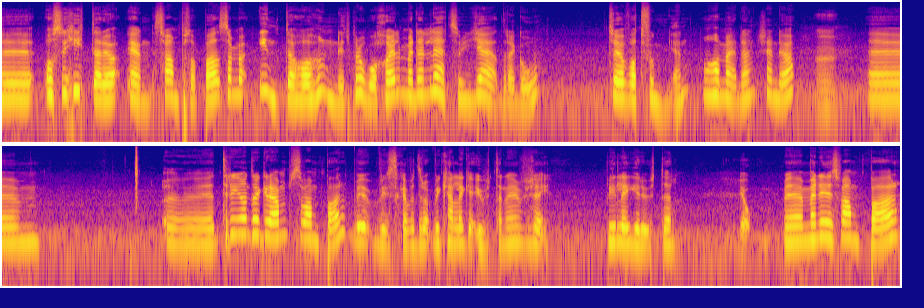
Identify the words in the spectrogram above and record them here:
Eh, och så hittade jag en svampsoppa som jag inte har hunnit prova själv men den lät så jädra god. Så jag var tvungen att ha med den kände jag. Mm. Ehm, eh, 300 gram svampar. Vi, vi, ska vi, dra, vi kan lägga ut den i och för sig. Vi lägger ut den. Jo. Eh, men det är svampar,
